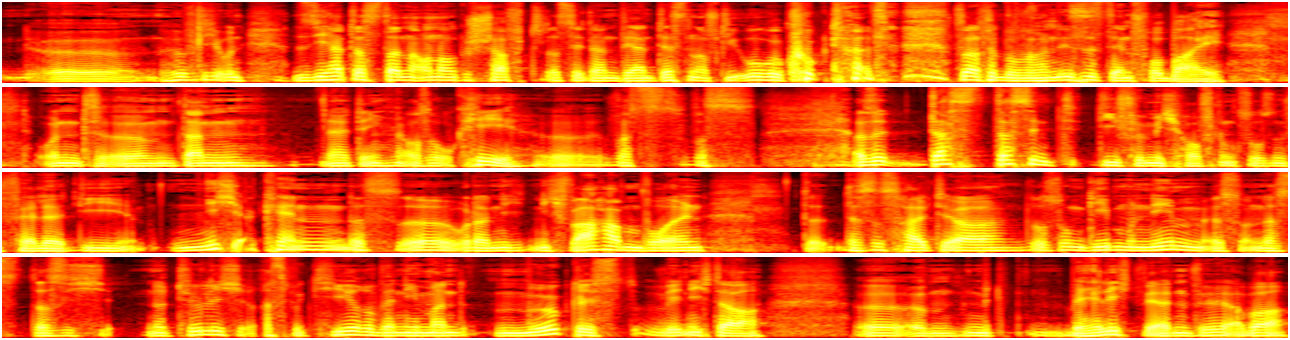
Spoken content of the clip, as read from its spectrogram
äh, höflich. Und sie hat das dann auch noch geschafft, dass sie dann währenddessen auf die Uhr geguckt hat, so dachte, wann ist es denn vorbei? Und ähm, dann da denke ich mir auch so, okay, äh, was, was, also das, das sind die für mich hoffnungslosen Fälle, die nicht erkennen, dass, äh, oder nicht, nicht wahrhaben wollen, dass es halt ja so ein Geben und Nehmen ist und dass, dass ich natürlich respektiere, wenn jemand möglichst wenig da äh, ähm, mit behelligt werden will, aber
